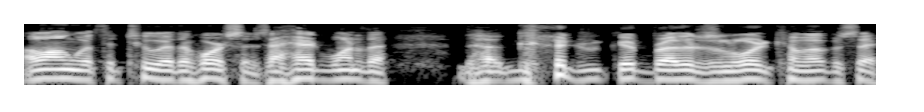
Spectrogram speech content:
along with the two other horses. I had one of the, the good, good brothers of the Lord come up and say,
